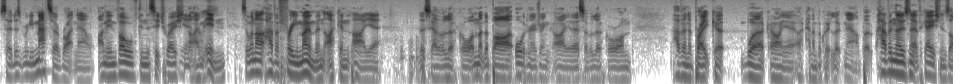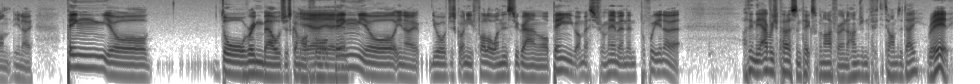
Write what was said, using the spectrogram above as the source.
so it doesn't really matter right now. I'm involved in the situation Yeah, that I'm nice. in. So when I have a free moment, I can, ah, yeah, let's have a look. Or I'm at the bar ordering a drink, oh yeah, let's have a look. Or I'm having a break at work, oh yeah, I can have a quick look now. But having those notifications on, you know, ping your door ring bell's just gone off, or yeah, ping your, you know, you've just got a new follow on Instagram, or ping you got a message from him, and then before you know it, I think the average person picks up an iPhone 150 times a day, Really,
